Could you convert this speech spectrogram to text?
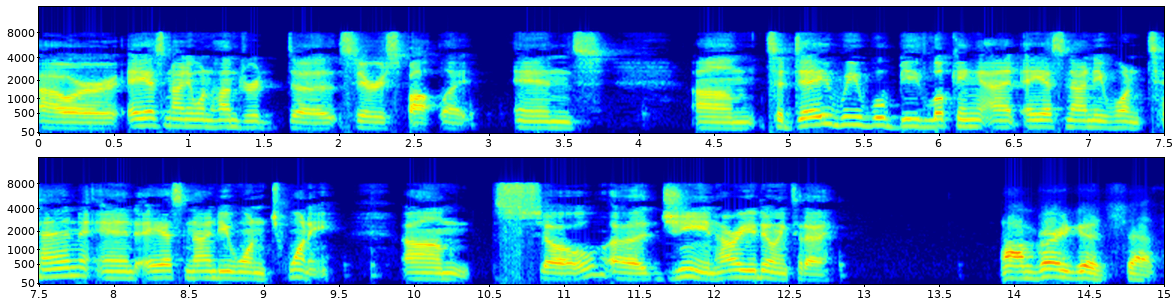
our AS9100 uh, series spotlight, and um, today we will be looking at AS9110 and AS9120. Um, so, uh, Gene, how are you doing today? I'm very good, Seth.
